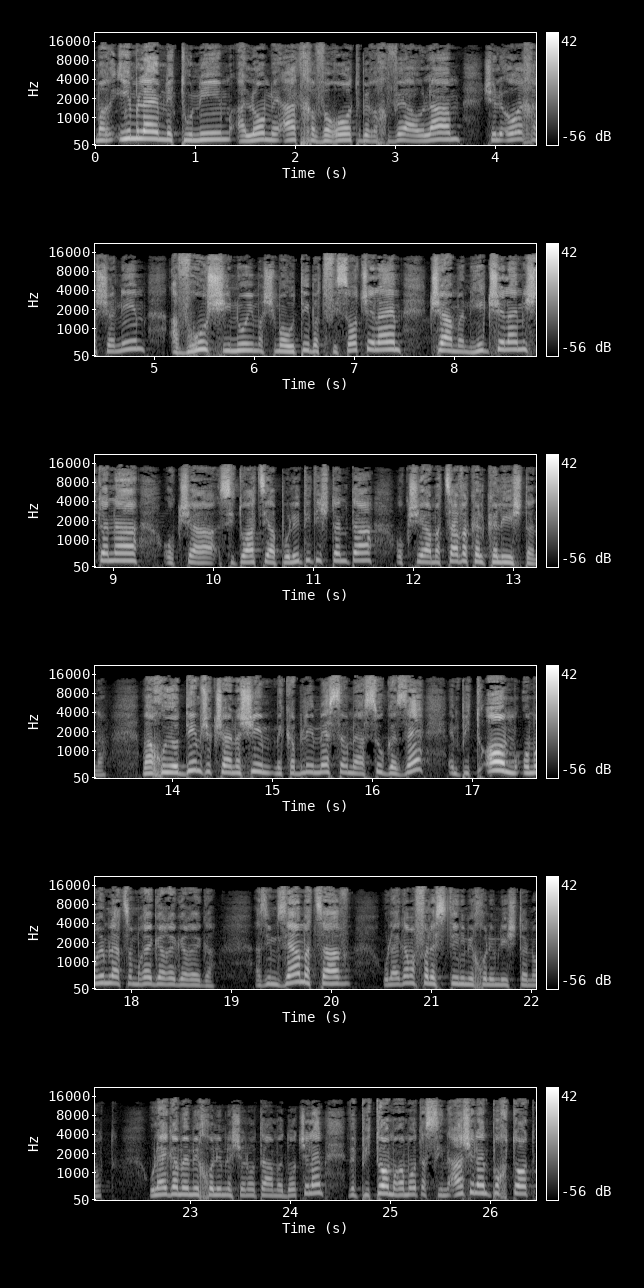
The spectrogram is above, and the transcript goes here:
מראים להם נתונים על לא מעט חברות ברחבי העולם שלאורך השנים עברו שינוי משמעותי בתפיסות שלהם כשהמנהיג שלהם השתנה או כשהסיטואציה הפוליטית השתנתה או כשה... המצב הכלכלי השתנה. ואנחנו יודעים שכשאנשים מקבלים מסר מהסוג הזה, הם פתאום אומרים לעצמם, רגע, רגע, רגע. אז אם זה המצב, אולי גם הפלסטינים יכולים להשתנות. אולי גם הם יכולים לשנות את העמדות שלהם, ופתאום רמות השנאה שלהם פוחתות,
